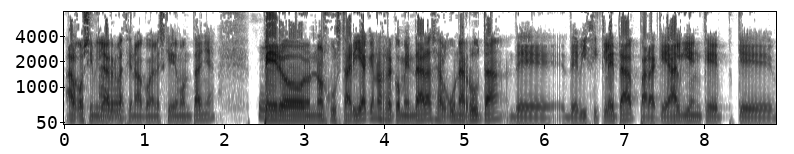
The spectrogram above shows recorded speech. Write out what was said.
algo similar relacionado con el esquí de montaña. Sí. Pero nos gustaría que nos recomendaras alguna ruta de, de bicicleta para que alguien que, que-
